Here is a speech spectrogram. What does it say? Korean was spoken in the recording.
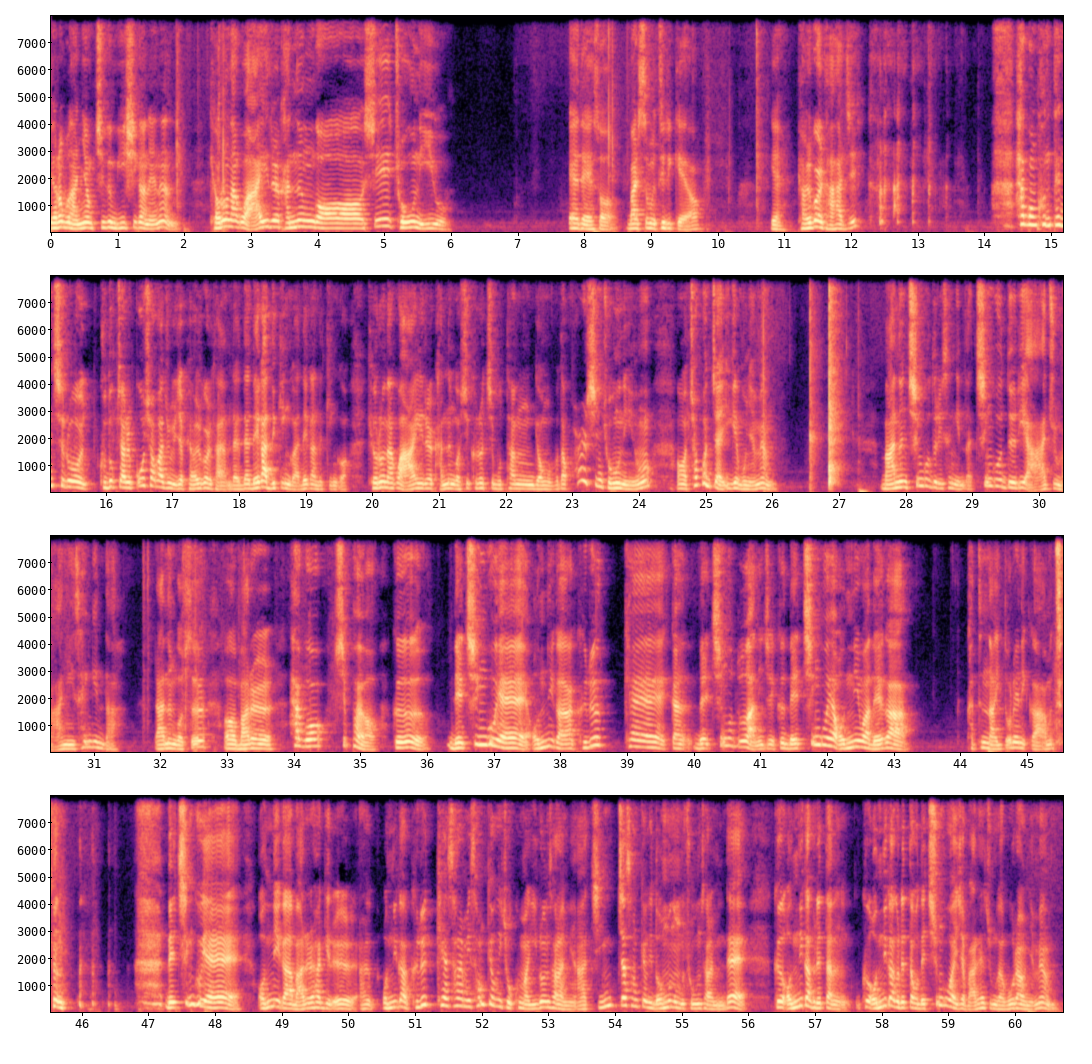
여러분 안녕. 지금 이 시간에는 결혼하고 아이를 갖는 것이 좋은 이유에 대해서 말씀을 드릴게요. 예, 별걸 다 하지? 학원 콘텐츠로 구독자를 꼬셔가지고 이제 별걸 다 한다. 내- 내가 느낀 거야. 내가 느낀 거. 결혼하고 아이를 갖는 것이 그렇지 못한 경우보다 훨씬 좋은 이유. 어, 첫 번째, 이게 뭐냐면, 많은 친구들이 생긴다. 친구들이 아주 많이 생긴다. 라는 것을 어, 말을 하고 싶어요. 그, 내 친구의 언니가 그렇게, 그니까 내 친구도 아니지. 그 내 친구의 언니와 내가 같은 나이 또래니까. 아무튼, 내 친구의 언니가 말을 하기를, 아, 언니가 그렇게 사람이 성격이 좋고 막 이런 사람이야. 진짜 성격이 너무너무 좋은 사람인데, 그 언니가 그랬다는 그 언니가 그랬다고 내 친구가 이제 말해준 거야. 뭐라 하냐면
